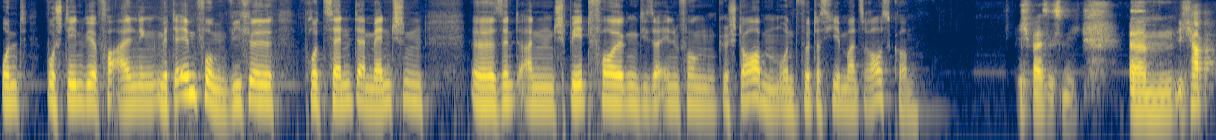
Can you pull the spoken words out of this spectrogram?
Und wo stehen wir vor allen Dingen mit der Impfung? Wie viel Prozent der Menschen äh, sind an Spätfolgen dieser Impfung gestorben und wird das jemals rauskommen? Ich weiß es nicht. Ähm, ich habe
